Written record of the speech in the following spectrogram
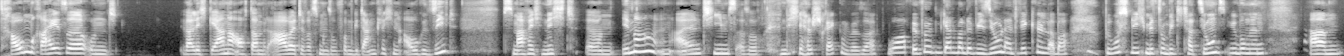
Traumreise und weil ich gerne auch damit arbeite, was man so vom gedanklichen Auge sieht. Das mache ich nicht ähm, immer in allen Teams, also nicht erschrecken, wer sagt, boah, wir würden gerne mal eine Vision entwickeln, aber bloß nicht mit so Meditationsübungen. Ähm,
